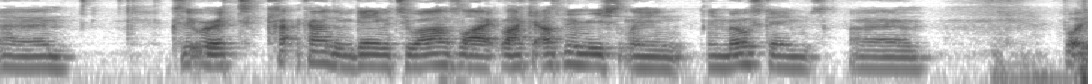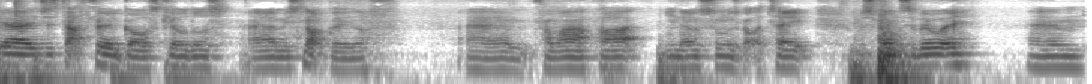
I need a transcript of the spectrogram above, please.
Um 'cause because it were a kind of a game of two halves, like like it has been recently in, in most games. Um, but yeah, just that third goal's killed us. Um, it's not good enough um, from our part. You know, someone's got to take responsibility. Um,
